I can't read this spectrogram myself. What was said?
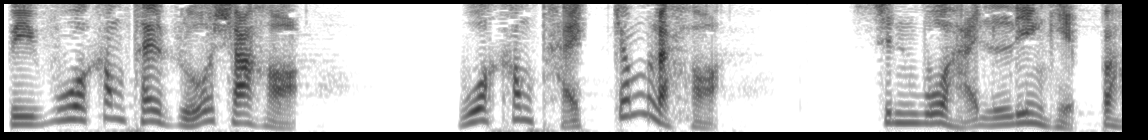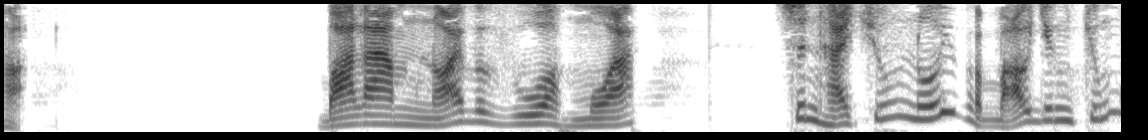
vì vua không thể rủa xả họ, vua không thể chống lại họ, xin vua hãy liên hiệp với họ. Ba Lam nói với vua Moab, xin hãy xuống núi và bảo dân chúng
